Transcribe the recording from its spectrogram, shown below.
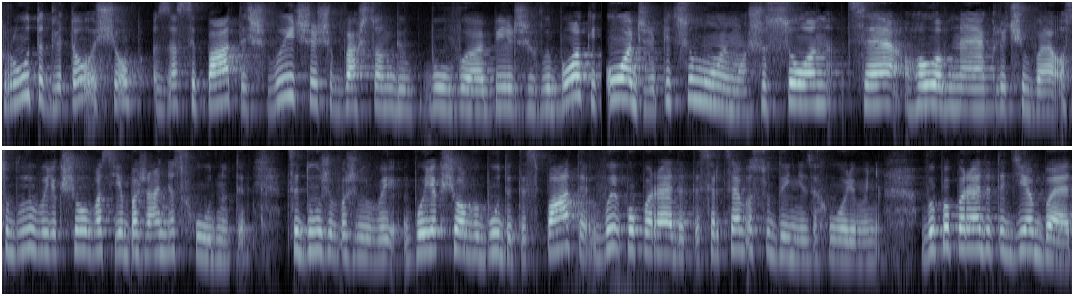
Круто для того, щоб засипати швидше, щоб ваш сон був- е, більш глибокий. Отже, підсумуємо, що сон це головне ключове, особливо якщо у вас є бажання схуднути. Це дуже важливо, бо якщо ви будете спати, ви попередите серцево-судинні захворювання, ви попередите діабет,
